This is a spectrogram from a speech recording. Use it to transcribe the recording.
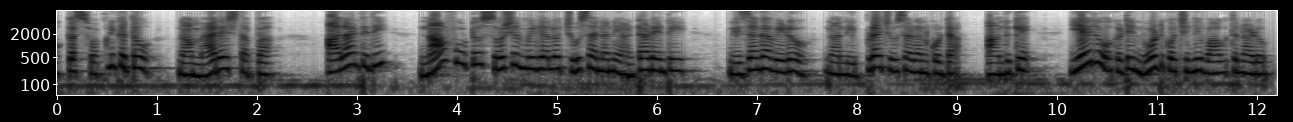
ఒక్క స్వప్నికతో నా మ్యారేజ్ తప్ప. అలాంటిది నా ఫోటోస్ సోషల్ మీడియాలో చూశానని అంటాడేంటి? నిజంగా వీడు నన్ను ఇప్పుడే చూశాడనుకుంటా. అందుకే ఏదో ఒకటి నోటికొచ్చింది వాగుతున్నాడు.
